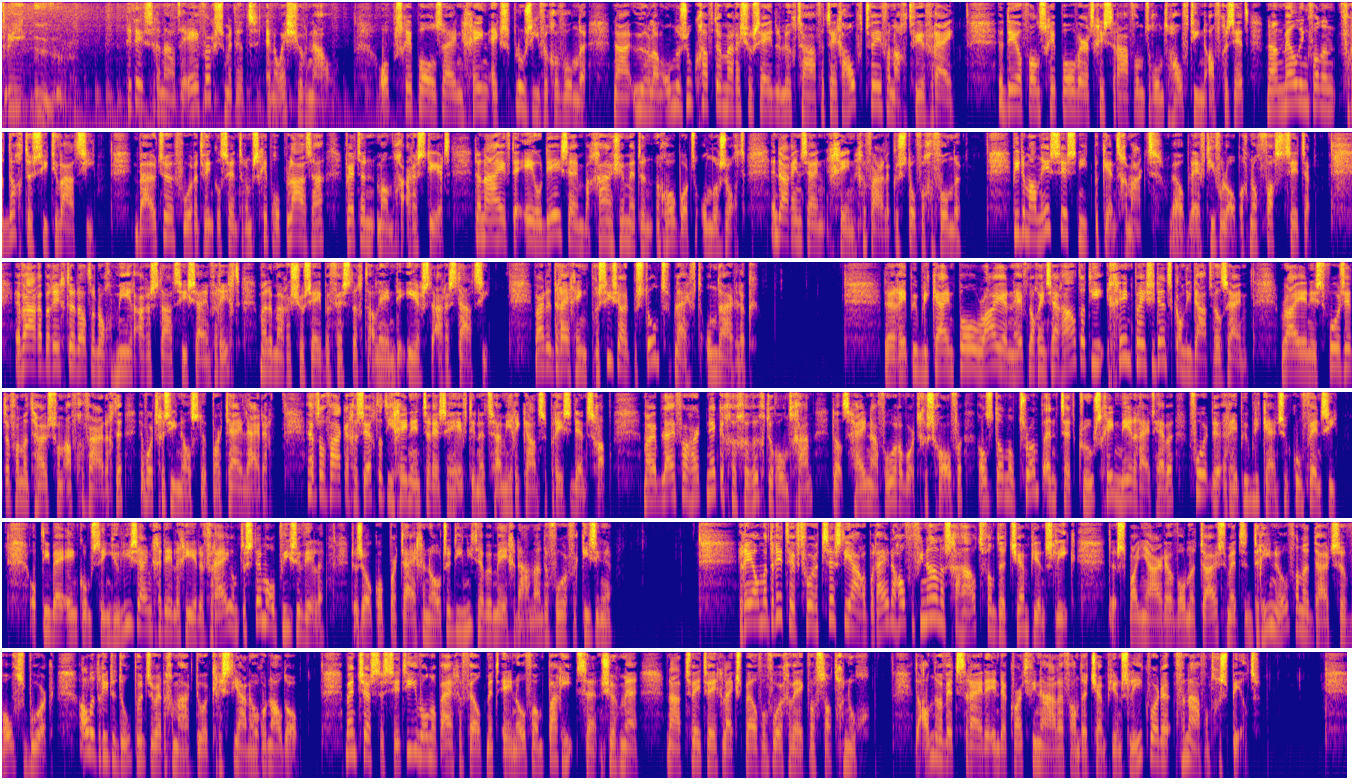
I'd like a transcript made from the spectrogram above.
Drie uur. Dit is Renate Evers met het NOS Journaal. Op Schiphol zijn geen explosieven gevonden. Na urenlang onderzoek gaf de marechaussee de luchthaven tegen half twee vannacht weer vrij. Een deel van Schiphol werd gisteravond rond half tien afgezet... na een melding van een verdachte situatie. Buiten, voor het winkelcentrum Schiphol Plaza, werd een man gearresteerd. Daarna heeft de EOD zijn bagage met een robot onderzocht. En daarin zijn geen gevaarlijke stoffen gevonden. Wie de man is, is niet bekendgemaakt. Wel blijft hij voorlopig nog vastzitten. Er waren berichten dat er nog meer arrestaties zijn verricht, maar de marechaussee bevestigt alleen de eerste arrestatie. Waar de dreiging precies uit bestond, blijft onduidelijk. De republikein Paul Ryan heeft nog eens herhaald dat hij geen presidentskandidaat wil zijn. Ryan is voorzitter van het Huis van Afgevaardigden en wordt gezien als de partijleider. Hij heeft al vaker gezegd dat hij geen interesse heeft in het Amerikaanse presidentschap. Maar er blijven hardnekkige geruchten rondgaan dat hij naar voren wordt geschoven als Donald Trump en Ted Cruz geen meerderheid hebben voor de Republikeinse conventie. Op die bijeenkomst in juli zijn gedelegeerden vrij om te stemmen op wie ze willen. Dus ook op partijgenoten die niet hebben meegedaan aan de voorverkiezingen. Real Madrid heeft voor het zesde jaar op rij de halve finales gehaald van de Champions League. De Spanjaarden wonnen thuis met 3-0 van het Duitse Wolfsburg. Alle drie de doelpunten werden gemaakt door Cristiano Ronaldo. Manchester City won op eigen veld met 1-0 van Paris Saint-Germain. Na het 2-2 gelijkspel van vorige week was dat genoeg. De andere wedstrijden in de kwartfinale van de Champions League worden vanavond gespeeld.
